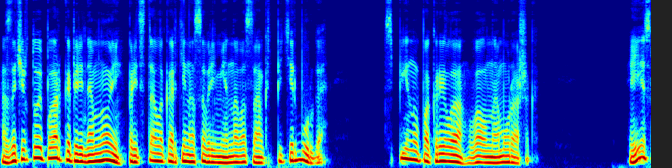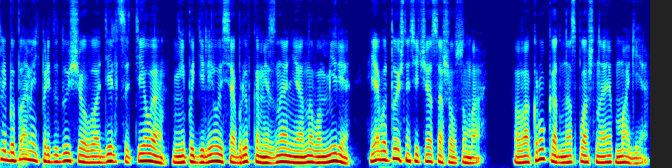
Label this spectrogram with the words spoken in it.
За чертой парка передо мной предстала картина современного Санкт-Петербурга. Спину покрыла волна мурашек. Если бы память предыдущего владельца тела не поделилась обрывками знаний о новом мире, я бы точно сейчас сошел с ума. Вокруг одна сплошная магия.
